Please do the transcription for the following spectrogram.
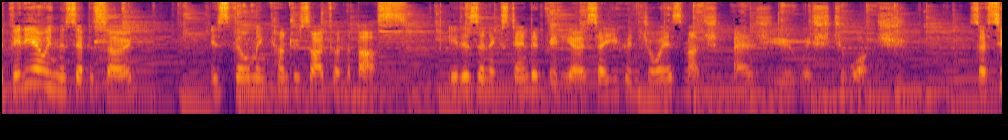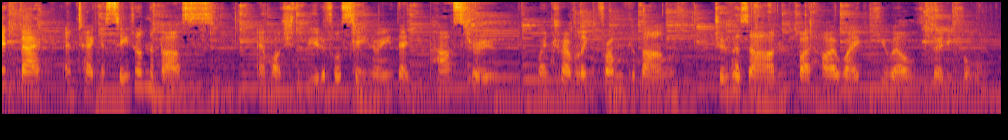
The video in this episode is filming countryside from the bus. It is an extended video so you can enjoy as much as you wish to watch. So sit back and take a seat on the bus and watch the beautiful scenery that you pass through when travelling from Kabang to Hazan by Highway QL 34.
